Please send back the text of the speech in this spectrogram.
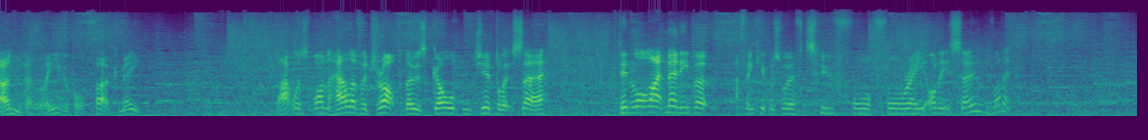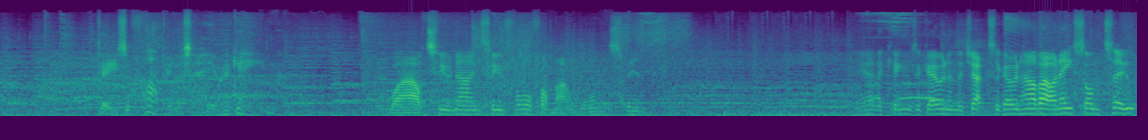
Unbelievable. Fuck me. That was one hell of a drop, those golden giblets there. Didn't look like many, but I think it was worth 2448 on its own, wasn't it? Days of happiness are here again. Wow, 2924 from that one spin. Yeah, the kings are going and the jacks are going. How about an ace on two?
